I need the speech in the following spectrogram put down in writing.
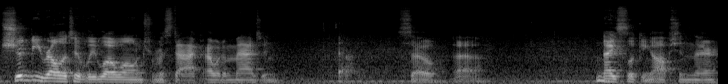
should be relatively low owned from a stack, I would imagine. Yeah. So, uh, nice looking option there.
